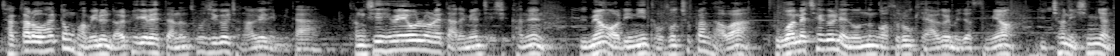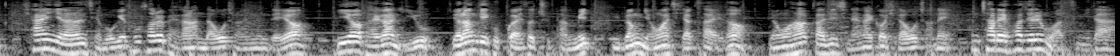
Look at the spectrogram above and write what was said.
작가로 활동 범위를 넓히게 됐다는 소식을 전하게 됩니다. 당시 해외 언론에 따르면 제시카는 유명 어린이 도서 출판사와 두 권의 책을 내놓는 것으로 계약을 맺었으며 2020년 샤인이라는 제목의 소설을 발간한다고 전했는데요. 이어 발간 이후 11개 국가에서 출판 및 유명 영화 제작사에서 영화화까지 진행할 것이라고 전해 한 차례 화제를 모았습니다.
